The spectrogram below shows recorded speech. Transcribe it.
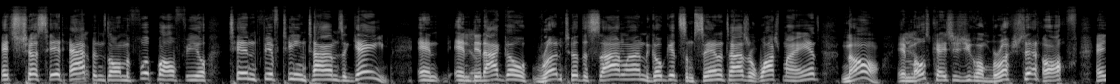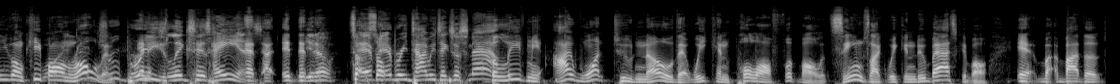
It's just it happens yep. on the football field 10, 15 times a game. And and yep. did I go run to the sideline to go get some sanitizer, wash my hands? No. In most cases, you're gonna brush that off and you're gonna keep well, on rolling. Drew Brees it, licks his hands. It, it, you know, so, every, so, every time he takes a snap. Believe me, I want to know that we can pull off football. It seems like we can do basketball. It, by the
